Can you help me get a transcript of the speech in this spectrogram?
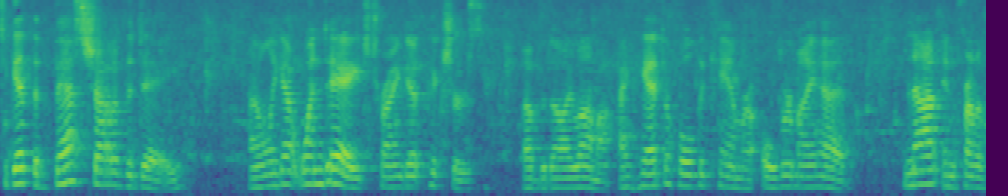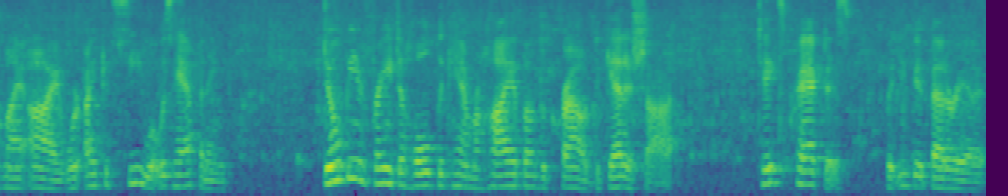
To get the best shot of the day, I only got one day to try and get pictures of the Dalai Lama. I had to hold the camera over my head, not in front of my eye, where I could see what was happening. Don't be afraid to hold the camera high above the crowd to get a shot. It takes practice, but you get better at it.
